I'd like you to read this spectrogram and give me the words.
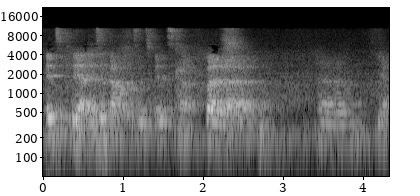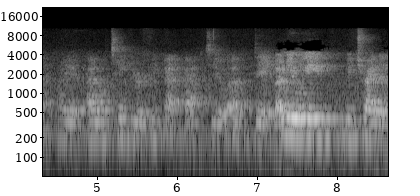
it's yeah, it's a balance. It's it's tough, but uh, um, yeah, I I will take your feedback back to uh, Dave. I mean, we we try to.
